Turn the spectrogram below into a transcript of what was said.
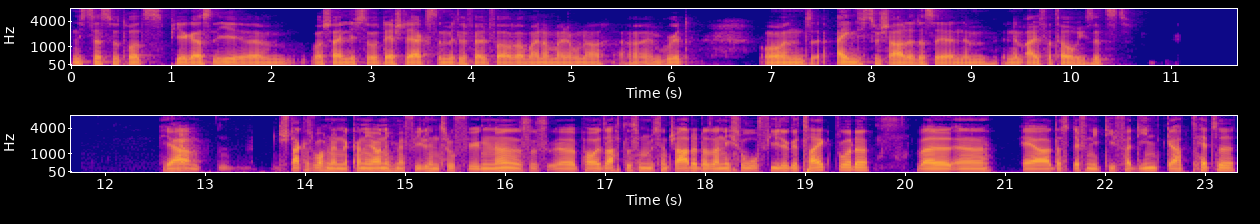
nichtsdestotrotz Pierre Gasly ähm, wahrscheinlich so der stärkste Mittelfeldfahrer meiner Meinung nach äh, im Grid. Und eigentlich zu schade, dass er in einem, in einem Alpha Tauri sitzt. Ja, ja, starkes Wochenende kann ich auch nicht mehr viel hinzufügen. Ne? Das ist, äh, Paul sagt es ein bisschen schade, dass er nicht so viel gezeigt wurde, weil äh, er das definitiv verdient gehabt hätte.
